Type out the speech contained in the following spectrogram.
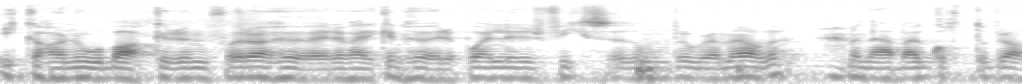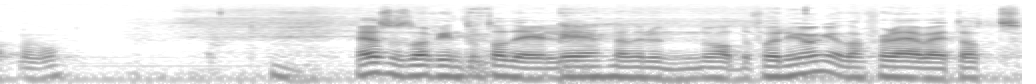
ikke har noe bakgrunn for å høre, verken høre på eller fikse de problemene jeg hadde. Men det er bare godt å prate med noen. Jeg syns det var fint å ta del i den runden du hadde forrige gang. Da, for jeg vet at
